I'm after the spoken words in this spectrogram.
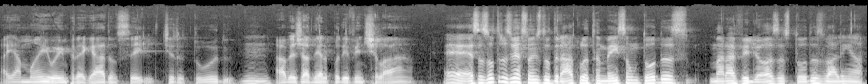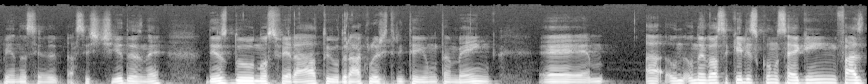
Aí a mãe ou a empregada, não sei, tira tudo, uhum. abre a janela para poder ventilar. É, essas outras versões do Drácula também são todas maravilhosas, todas valem a pena ser assistidas, né? Desde o Nosferatu e o Drácula de 31 também. É, a, o, o, negócio é que eles conseguem faz,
